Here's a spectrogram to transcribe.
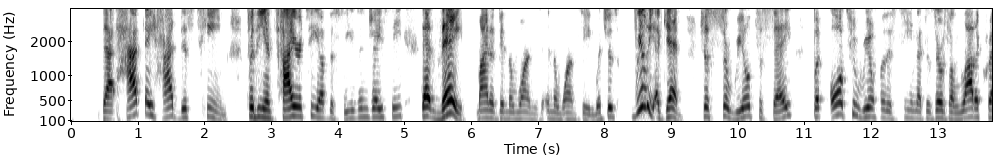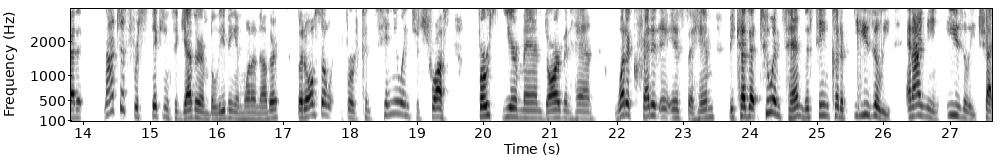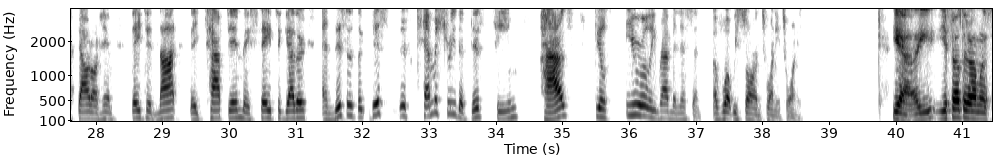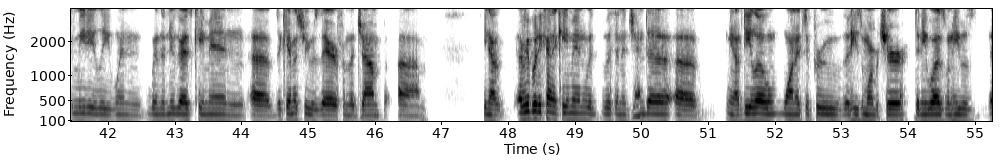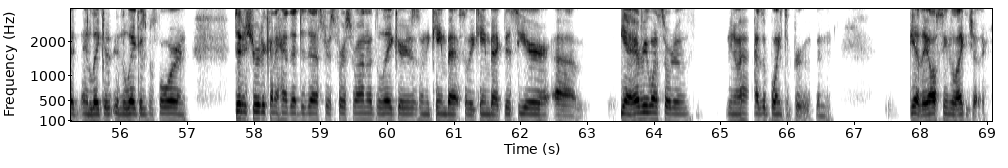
that had they had this team for the entirety of the season, JC, that they might have been the ones in the one seed, which is really again just surreal to say, but all too real for this team that deserves a lot of credit, not just for sticking together and believing in one another, but also for continuing to trust first year man Darvin Ham. What a credit it is to him because at 2 and 10, this team could have easily, and I mean easily, checked out on him. They did not. They tapped in, they stayed together. And this is the this this chemistry that this team has feels eerily reminiscent of what we saw in 2020. Yeah, you, you felt it almost immediately when when the new guys came in. Uh, the chemistry was there from the jump. Um, you know, everybody kind of came in with with an agenda. Uh, you know, D'Lo wanted to prove that he's more mature than he was when he was in, in Lakers in the Lakers before, and Dennis Schroeder kind of had that disastrous first run with the Lakers when he came back. So he came back this year. Um, yeah, everyone sort of you know has a point to prove, and yeah, they all seem to like each other.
